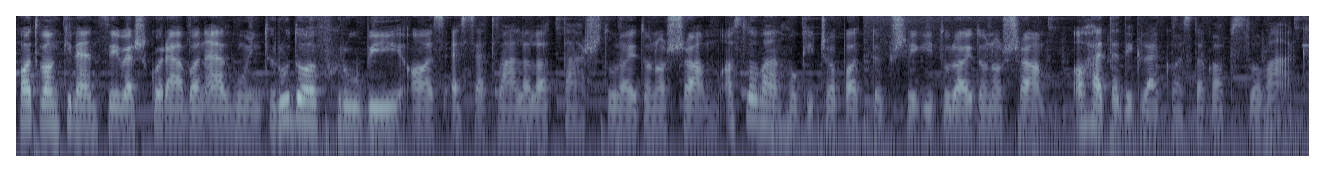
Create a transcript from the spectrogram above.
69 éves korában elhunyt Rudolf Hrubi, az Eszet vállalat tulajdonosa, a szlován hoki csapat többségi tulajdonosa, a hetedik leggazdagabb szlovák.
